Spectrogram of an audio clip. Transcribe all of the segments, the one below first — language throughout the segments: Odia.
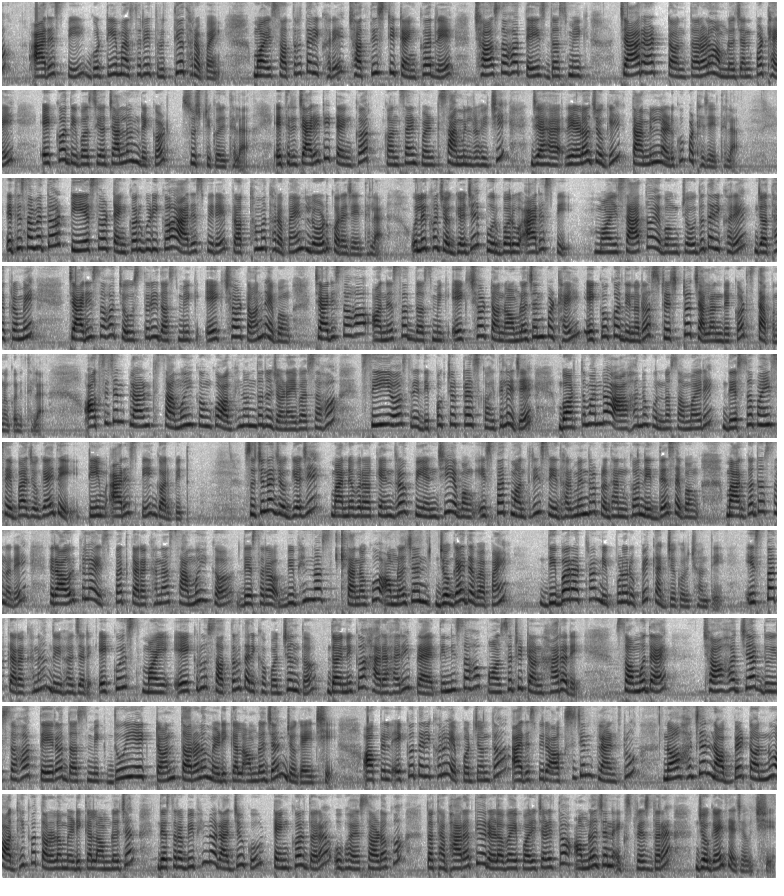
ଆର୍ଏସ୍ପି ଗୋଟିଏ ମାସରେ ତୃତୀୟ ଥର ପାଇଁ ମଇ ସତର ତାରିଖରେ ଛତିଶଟି ଟ୍ୟାଙ୍କରରେ ଛଅଶହ ତେଇଶ ଦଶମିକ ଚାର ଆଠ ଟନ୍ ତରଳ ଅମ୍ଳଜାନ ପଠାଇ ଏକ ଦିବସୀୟ ଚାଲାଣ ରେକର୍ଡ ସୃଷ୍ଟି କରିଥିଲା ଏଥିରେ ଚାରିଟି ଟ୍ୟାଙ୍କର କନସାଇନମେଣ୍ଟ ସାମିଲ ରହିଛି ଯାହା ରେଳ ଯୋଗେ ତାମିଲନାଡୁକୁ ପଠାଯାଇଥିଲା ଏଥିସମେତ ଟିଏସ୍ଓ ଟ୍ୟାଙ୍କରଗୁଡ଼ିକ ଆର୍ଏସ୍ପିରେ ପ୍ରଥମ ଥର ପାଇଁ ଲୋଡ୍ କରାଯାଇଥିଲା ଉଲ୍ଲେଖଯୋଗ୍ୟ ଯେ ପୂର୍ବରୁ ଆର୍ଏସ୍ପି ମଇ ସାତ ଏବଂ ଚଉଦ ତାରିଖରେ ଯଥାକ୍ରମେ ଚାରିଶହ ଚଉସ୍ତରୀ ଦଶମିକ ଏକ ଛଅ ଟନ୍ ଏବଂ ଚାରିଶହ ଅନେଶତ ଦଶମିକ ଏକ ଛଅ ଟନ୍ ଅମ୍ଳଜାନ ପଠାଇ ଏକକ ଦିନର ଶ୍ରେଷ୍ଠ ଚାଲାଣ ରେକର୍ଡ ସ୍ଥାପନ କରିଥିଲା। ଅକ୍ସିଜେନ୍ ପ୍ଲାଣ୍ଟ ସାମୂହିକଙ୍କୁ ଅଭିନନ୍ଦନ ଜଣାଇବା ସହ ସିଇଓ ଶ୍ରୀ ଦୀପକ ଚଟ୍ରାସ କହିଥିଲେ ଯେ ବର୍ତ୍ତମାନର ଆହ୍ୱାନପୂର୍ଣ୍ଣ ସମୟରେ ଦେଶ ପାଇଁ ସେବା ଯୋଗାଇ ଦେଇ ଟିମ୍ ଆର୍ଏସ୍ପି ଗର୍ବିତ। ସୂଚନାଯୋଗ୍ୟ ଯେ ମାନ୍ୟବର କେନ୍ଦ୍ର ପିଏନ୍ଜି ଏବଂ ଇସ୍ପାତ ମନ୍ତ୍ରୀ ଶ୍ରୀ ଧର୍ମେନ୍ଦ୍ର ପ୍ରଧାନଙ୍କ ନିର୍ଦ୍ଦେଶ ଏବଂ ମାର୍ଗଦର୍ଶନରେ ରାଉରକେଲା ଇସ୍ପାତ କାରଖାନା ସାମୂହିକ ଦେଶର ବିଭିନ୍ନ ସ୍ଥାନକୁ ଅମ୍ଳଜାନ ଯୋଗାଇ ଦେବା ପାଇଁ ଦିବାରାତ୍ର ନିପୁଣ ରୂପେ କାର୍ଯ୍ୟ କରୁଛନ୍ତି। ଇସ୍ପାତ କାରଖାନା ଦୁଇ ହଜାର ଏକୋଇଶ ମଇ ଏକରୁ ସତର ତାରିଖ ପର୍ଯ୍ୟନ୍ତ ଦୈନିକ ହାରାହାରି ପ୍ରାୟ ତିନିଶହ ପଞ୍ଚଷଠି ଟନ୍ ହାରରେ ସମୁଦାୟ ଛଅ ହଜାର ଦୁଇଶହ ତେର ଦଶମିକ ଦୁଇ ଏକ ଟନ୍ ତରଳ ମେଡିକାଲ ଅମ୍ଳଜାନ ଯୋଗାଇଛି ଅପ୍ରିଲ ଏକ ତାରିଖରୁ ଏପର୍ଯ୍ୟନ୍ତ ଆର୍ଏସ୍ପିର ଅକ୍ସିଜେନ୍ ପ୍ଲାଣ୍ଟରୁ ନଅ ହଜାର ନବେ ଟନ୍ରୁ ଅଧିକ ତରଳ ମେଡିକାଲ ଅମ୍ଳଜାନ ଦେଶର ବିଭିନ୍ନ ରାଜ୍ୟକୁ ଟ୍ୟାଙ୍କର ଦ୍ୱାରା ଉଭୟ ସଡ଼କ ତଥା ଭାରତୀୟ ରେଳବାଇ ପରିଚାଳିତ ଅମ୍ଳଜାନ ଏକ୍ସପ୍ରେସ୍ ଦ୍ୱାରା ଯୋଗାଇ ଦିଆଯାଉଛି।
